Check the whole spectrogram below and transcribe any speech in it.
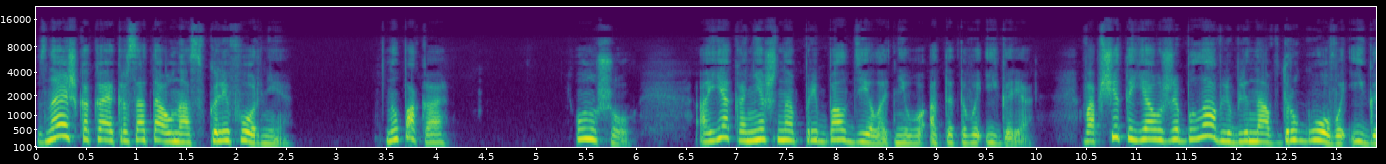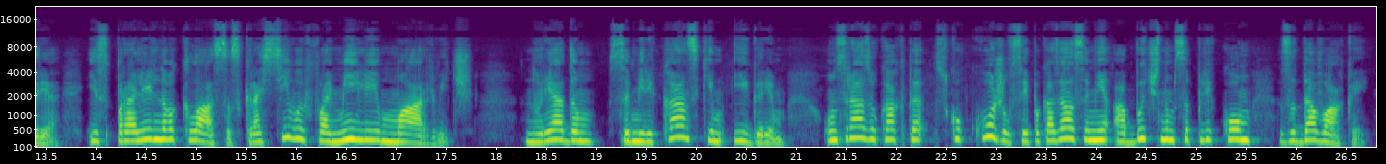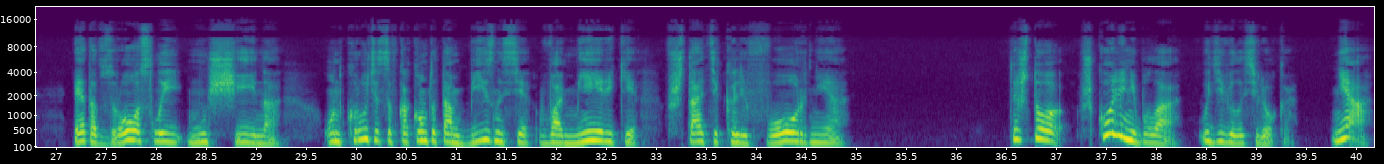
Знаешь, какая красота у нас в Калифорнии? Ну, пока. Он ушел. А я, конечно, прибалдела от него, от этого Игоря. Вообще-то я уже была влюблена в другого Игоря из параллельного класса с красивой фамилией Марвич. Но рядом с американским Игорем он сразу как-то скукожился и показался мне обычным сопляком-задавакой. Этот взрослый мужчина. Он крутится в каком-то там бизнесе в Америке, в штате Калифорния. «Ты что, в школе не была?» — удивилась Лёка. «Не-а».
